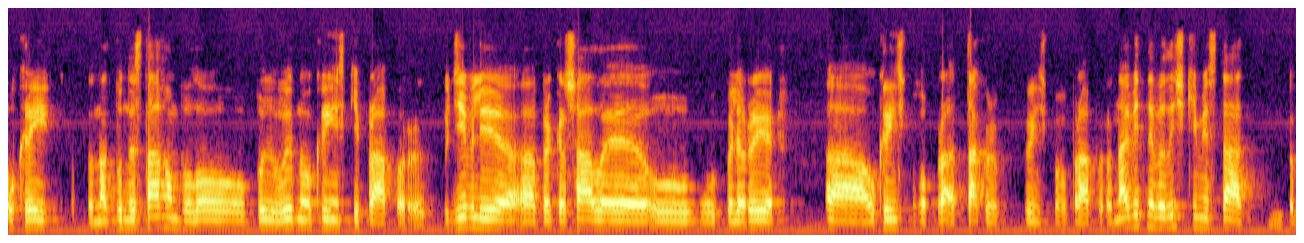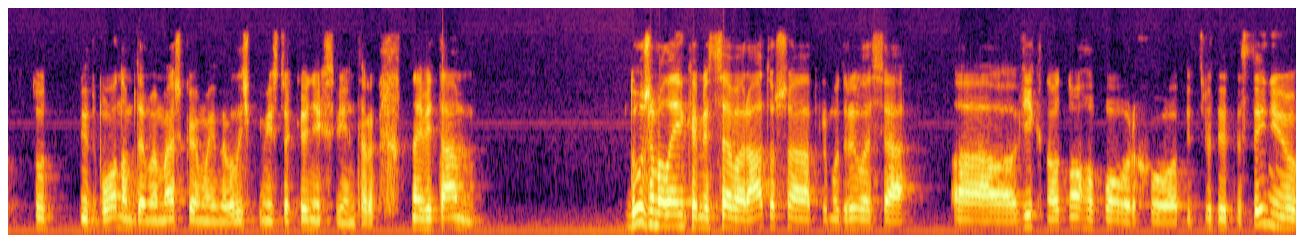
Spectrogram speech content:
Україну. Тобто над Бундестагом було видно український прапор. Будівлі е, прикрашали у, у кольори е, українського також українського прапору. Навіть невеличкі міста, тобто тут під Боном, де ми мешкаємо, і невеличке місто Кюнігсвінтер. Навіть там дуже маленька місцева ратуша примудрилася е, вікна одного поверху підсвітити синьою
